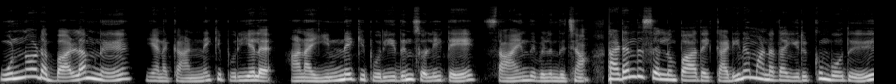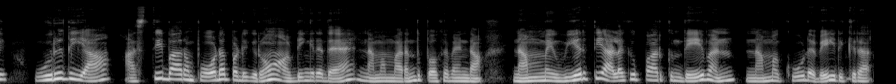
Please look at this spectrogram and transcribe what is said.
உன்னோட பலம்னு எனக்கு அன்னைக்கு புரியலை. ஆனால் இன்னைக்கு புரியுதுன்னு சொல்லிட்டே சாய்ந்து விழுந்துச்சான். கடந்து செல்லும் பாதை கடினமானதாக இருக்கும்போது உறுதியாக அஸ்திபாரம் போடப்படுகிறோம் அப்படிங்கிறத நம்ம மறந்து போக வேண்டாம். நம்மை உயர்த்தி அழகு பார்க்கும் தேவன் நம்ம கூடவே இருக்கிறார்.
